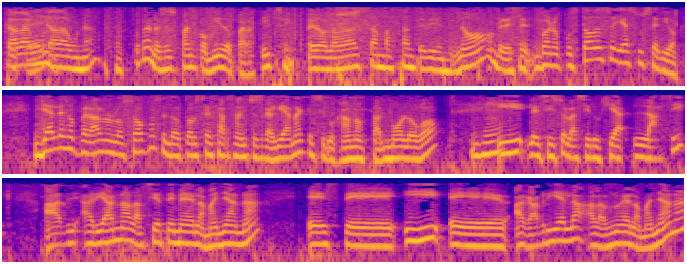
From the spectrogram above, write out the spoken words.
Cada una. Cada una, exacto. Bueno, eso es pan comido para ti. Sí, pero la verdad están bastante bien. No, hombre, se- bueno, pues todo eso ya sucedió. Ya les operaron los ojos el doctor César Sánchez Galeana, que es cirujano oftalmólogo, Ujú. y les hizo la cirugía LASIK a Adri- Ariana a las siete y media de la mañana, este, y eh, a Gabriela a las nueve de la mañana.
